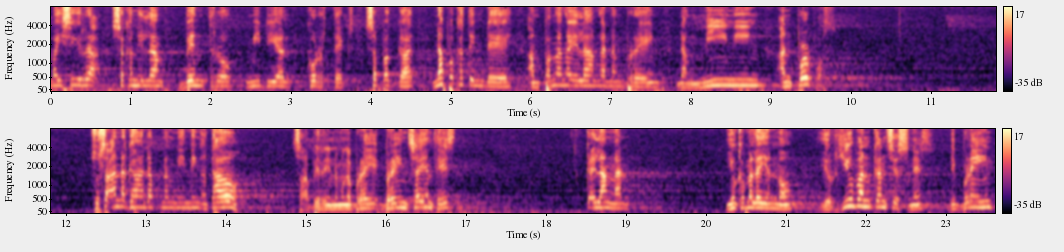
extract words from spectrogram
may sira sa kanilang ventromedial cortex sapagkat napakatindi ang pangangailangan ng brain ng meaning and purpose. So saan naghahanap ng meaning ang tao? Sabi rin ng mga brain scientists, kailangan yung kamalayan mo, your human consciousness, the brain,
